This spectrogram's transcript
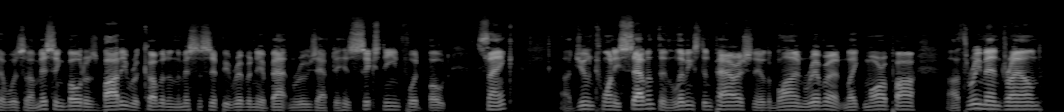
there was a missing boater's body recovered in the Mississippi River near Baton Rouge after his 16 foot boat sank. Uh, June 27th in Livingston Parish near the Blind River at Lake Maurepas, uh, three men drowned.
